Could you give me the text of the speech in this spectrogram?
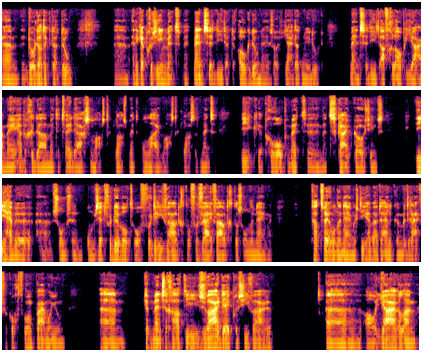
Um, doordat ik dat doe. Um, en ik heb gezien met, met mensen die dat ook doen, hè, zoals jij dat nu doet. Mensen die het afgelopen jaar mee hebben gedaan met de tweedaagse masterclass, met online masterclass. Mensen die ik heb geholpen met, uh, met Skype coachings die hebben uh, soms hun omzet verdubbeld of verdrievoudigd of vervijfvoudigd als ondernemer. Ik had twee ondernemers die hebben uiteindelijk hun bedrijf verkocht voor een paar miljoen. Um, ik heb mensen gehad die zwaar depressief waren, uh, al jarenlang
